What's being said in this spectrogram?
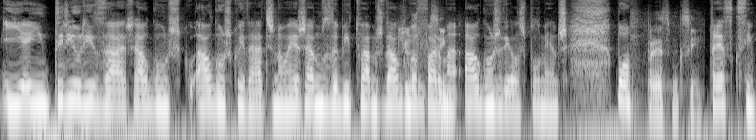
E a interiorizar alguns, alguns cuidados, não é? Já nos habituamos de alguma forma a alguns deles, pelo menos. Bom, parece-me que sim. Parece que sim.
